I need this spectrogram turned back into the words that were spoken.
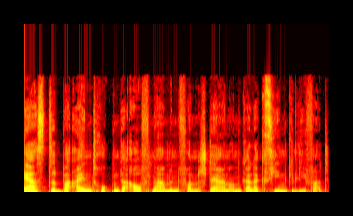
erste beeindruckende Aufnahmen von Sternen und Galaxien geliefert.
